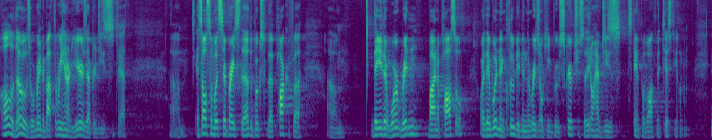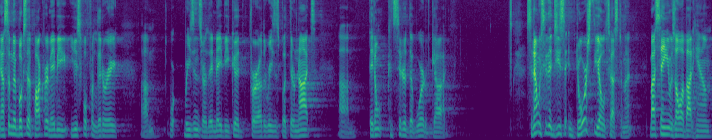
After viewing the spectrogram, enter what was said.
All of those were written about 300 years after Jesus' death. Um, it's also what separates the other books from the Apocrypha. Um, they either weren't written by an apostle or they wouldn't include it in the original Hebrew scripture, so they don't have Jesus' stamp of authenticity on them. Now, some of the books of the Apocrypha may be useful for literary um, reasons or they may be good for other reasons, but they're not, um, they don't consider the Word of God. So now we see that Jesus endorsed the Old Testament by saying it was all about Him,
